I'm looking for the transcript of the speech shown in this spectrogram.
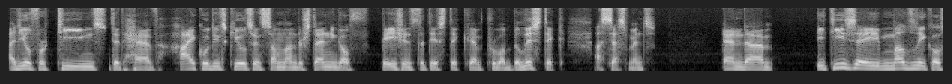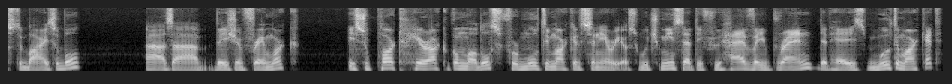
ideal for teams that have high coding skills and some understanding of Bayesian statistic and probabilistic assessments. And um, it is a mildly customizable as a Bayesian framework is support hierarchical models for multi-market scenarios, which means that if you have a brand that has multi-market,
